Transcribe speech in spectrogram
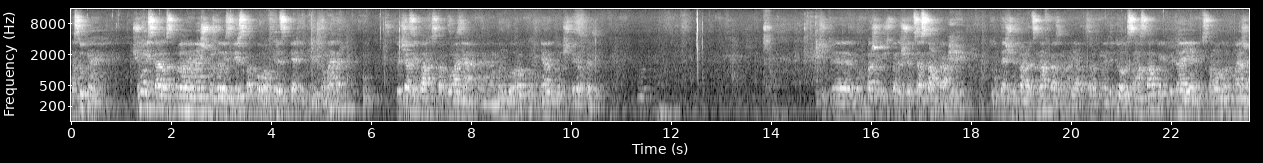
Наступне. Чому міська рада встановила найменшу можливість збір в 35 копійок на метр, в той час як вартість паркування е, минулого року підняли до 4 гривень. Е, ну, по-перше, хочу сказати, що ця ставка, тут дещо неправильна ціна вказана, я зараз не йду, але сама ставка відповідає встановлених межах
